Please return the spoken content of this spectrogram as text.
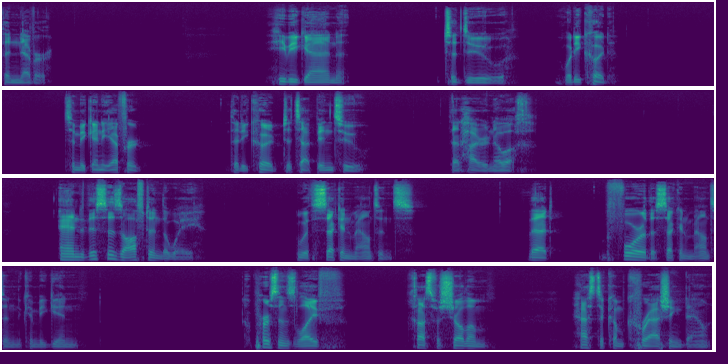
than never. He began to do what he could to make any effort that he could to tap into that higher Noach. And this is often the way with second mountains that before the second mountain can begin, a person's life, chas v'shalom, has to come crashing down.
